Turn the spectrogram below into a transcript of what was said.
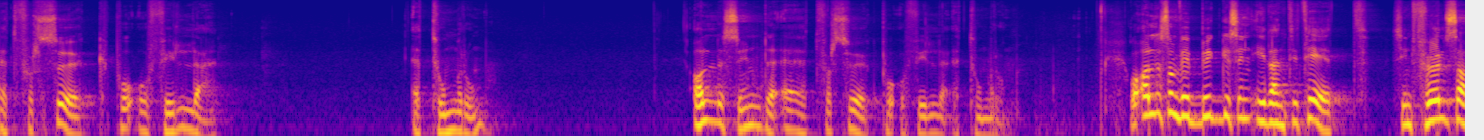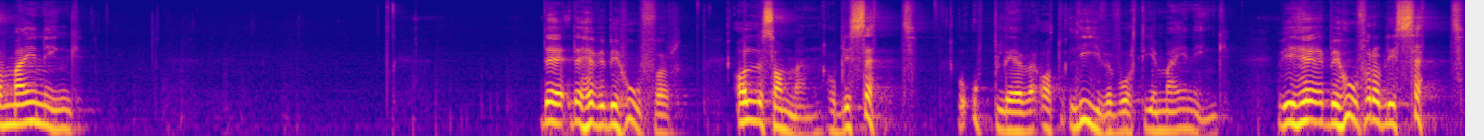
et forsøk på å fylle et tomrom. Alle synder er et forsøk på å fylle et tomrom. Og alle som vil bygge sin identitet, sin følelse av mening, Det, det har vi behov for, alle sammen. Å bli sett og oppleve at livet vårt gir mening. Vi har behov for å bli sett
